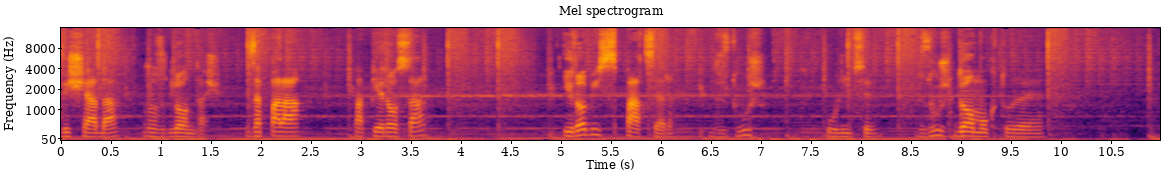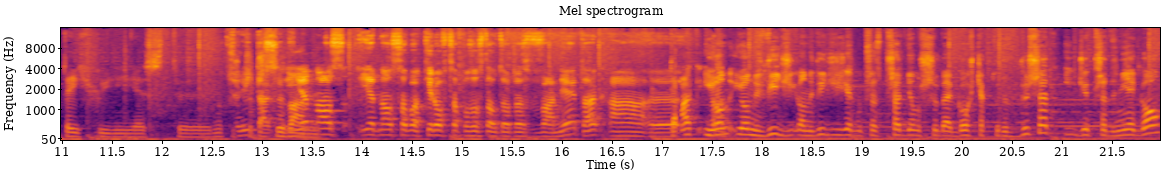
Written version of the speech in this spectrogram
wysiada, rozgląda się. Zapala papierosa i robi spacer wzdłuż ulicy, wzdłuż domu, który w tej chwili jest y, no, Czyli tak, jedna, os- jedna osoba, kierowca pozostał cały czas w wanie, tak? A, e, Tak, i on, i on widzi, on widzi jakby przez przednią szybę gościa, który wyszedł i idzie przed niego.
